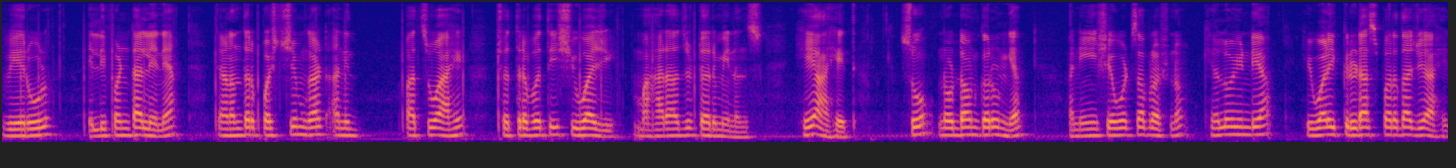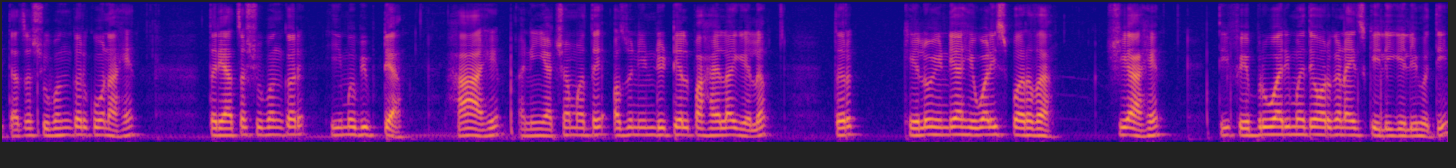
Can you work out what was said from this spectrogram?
वेरूळ एलिफंटा लेण्या त्यानंतर पश्चिम घाट आणि पाचवं आहे छत्रपती शिवाजी महाराज टर्मिनन्स हे आहेत. सो नोट डाऊन करून घ्या. आणि शेवटचा प्रश्न खेलो इंडिया हिवाळी क्रीडा स्पर्धा जी आहे त्याचा शुभंकर कोण आहे? तर याचा शुभंकर हिम बिबट्या हा आहे. आणि याच्यामध्ये अजून इन डिटेल पाहायला गेलं तर खेलो इंडिया हिवाळी स्पर्धा जी आहे ती फेब्रुवारीमध्ये ऑर्गनाईज केली गेली होती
